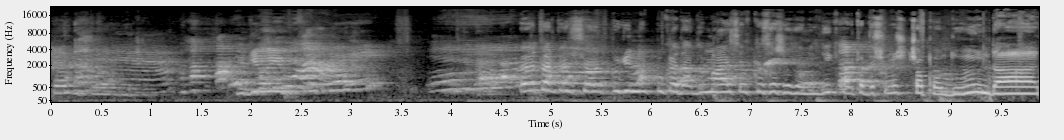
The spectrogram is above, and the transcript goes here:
Gel bir şey yapacağım. Videoyu bitirdik. Evet arkadaşlar bugünlük bu kadardı. Maalesef kısa çekebildik. Arkadaşımız çap olduğundan.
